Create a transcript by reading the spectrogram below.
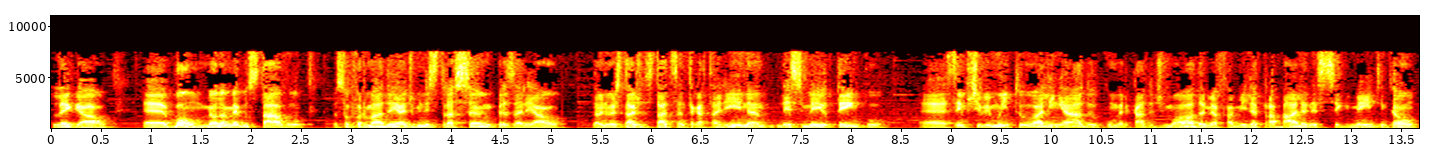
Legal. É, bom, meu nome é Gustavo, eu sou formado em administração empresarial da Universidade do Estado de Santa Catarina. Nesse meio tempo, é, sempre estive muito alinhado com o mercado de moda, minha família trabalha nesse segmento, então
